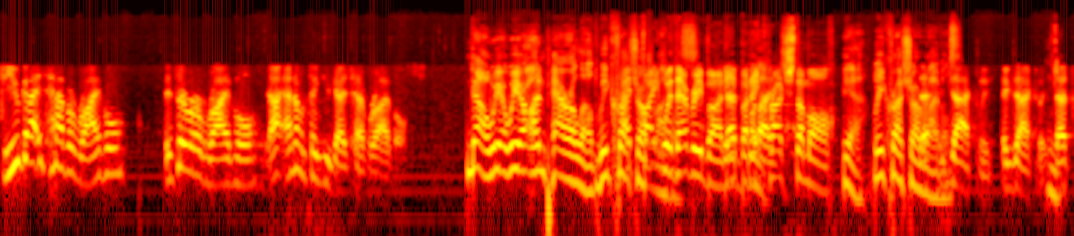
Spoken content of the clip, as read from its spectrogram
Do you guys have a rival? Is there a rival? I, I don't think you guys have rivals. No, we are we are unparalleled. We crush I our fight rivals. with everybody, That's but what I I- crush them all. Yeah, we crush our That- rivals. Exactly, exactly. Mm. That's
